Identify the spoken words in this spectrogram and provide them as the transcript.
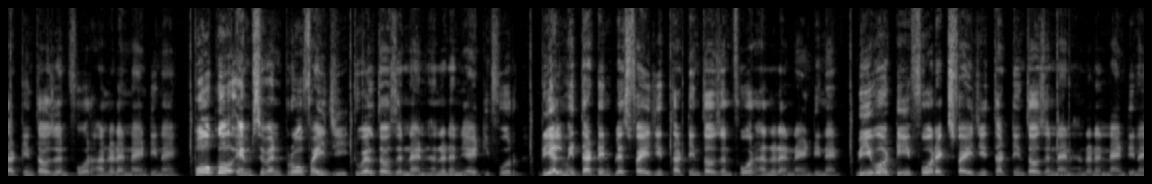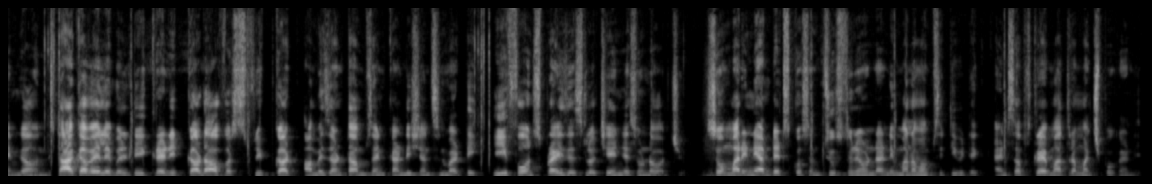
thirteen thousand four hundred and ninety nine Poco M seven pro five G twelve thousand nine hundred and eighty four Realme thirteen plus five G thirteen thousand four hundred and ninety nine Vivo T four X five G thirteen thousand nine hundred and ninety నైన్గా ఉంది. Stock availability credit card offers Flipkart Amazon terms and conditions బట్టి ఈ ఫోన్స్ ప్రైజెస్లో చేంజెస్ ఉండవచ్చు. సో మరిన్ని అప్డేట్స్ కోసం చూస్తూనే ఉండండి. మన Vamsi TV tech. And subscribe మాత్రం మర్చిపోకండి.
